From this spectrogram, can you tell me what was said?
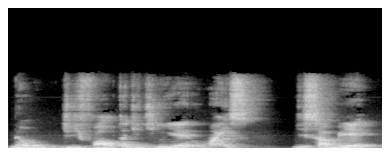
não de falta de dinheiro, mas de saber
